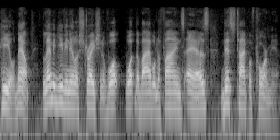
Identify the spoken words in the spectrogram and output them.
healed. Now, let me give you an illustration of what, what the Bible defines as this type of torment.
